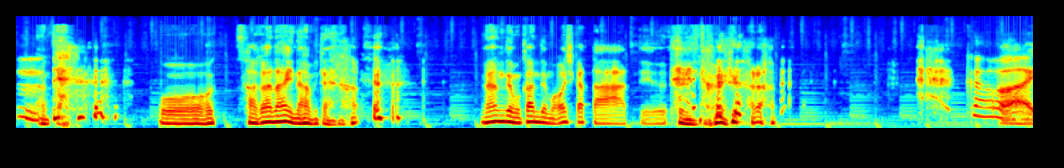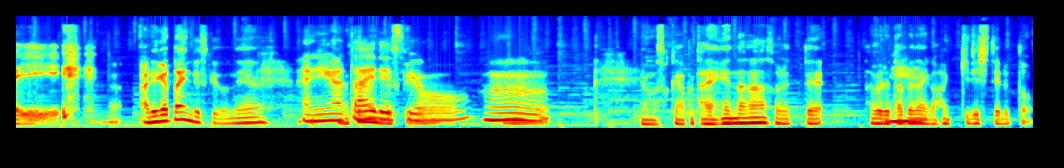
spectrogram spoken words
うんなんか、こう、差がないな、みたいな。何でもかんでも美味しかったっていう風に食べるから、かわいい。ありがたいんですけどね。ありがたいですよ。うん。でもそっか、やっぱ大変だな、それって。食べるね食べないがはっきりしてると。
